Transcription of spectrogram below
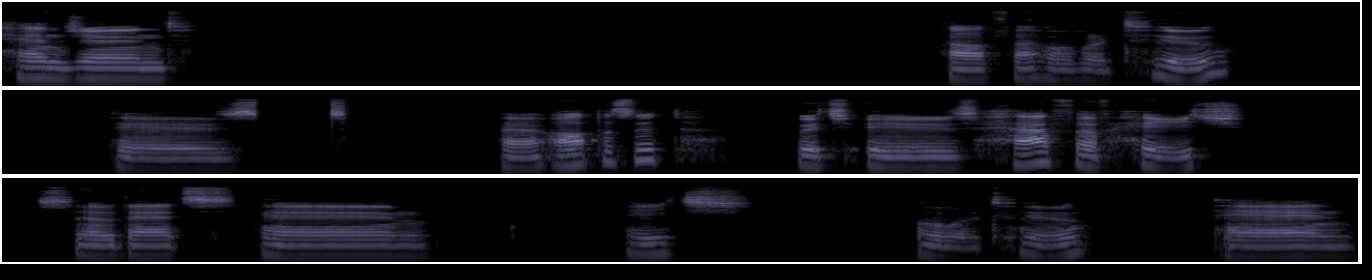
tangent alpha over 2 is uh, opposite which is half of h. So that's um, h over 2 and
